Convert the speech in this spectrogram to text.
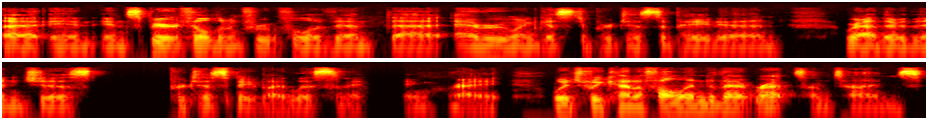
uh and, and spirit filled and fruitful event that everyone gets to participate in rather than just participate by listening, right? Which we kind of fall into that rut sometimes.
